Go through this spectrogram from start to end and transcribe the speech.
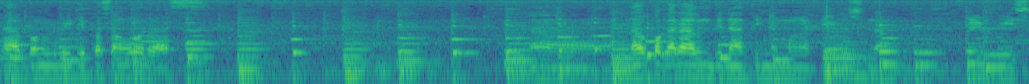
At habang lumilipas ang oras, napag-aralan din natin yung mga kilos ng fish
